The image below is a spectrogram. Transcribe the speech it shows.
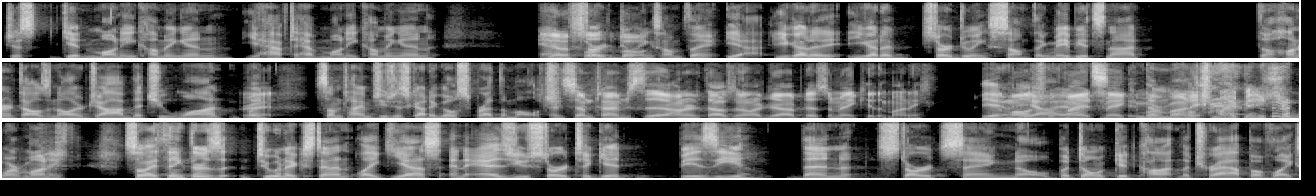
just get money coming in. You have to have money coming in and start doing boat. something. Yeah. You gotta you gotta start doing something. Maybe it's not the hundred thousand dollar job that you want, but Right. sometimes you just gotta go spread the mulch. and sometimes the hundred thousand dollar job doesn't make you the money Yeah, mulch yeah, might make the more money. might make you more money. So I think there's to an extent like yes, and as you start to get busy, then start saying no. But don't get caught in the trap of like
